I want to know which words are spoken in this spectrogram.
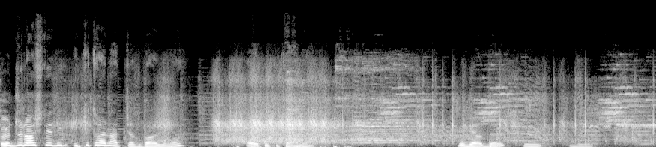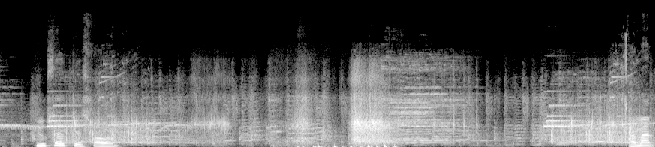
Ödül aç dedik. iki tane atacağız galiba. Evet iki tane. Bu geldi. Şu, bu. Yükselteceğiz falan. Hemen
